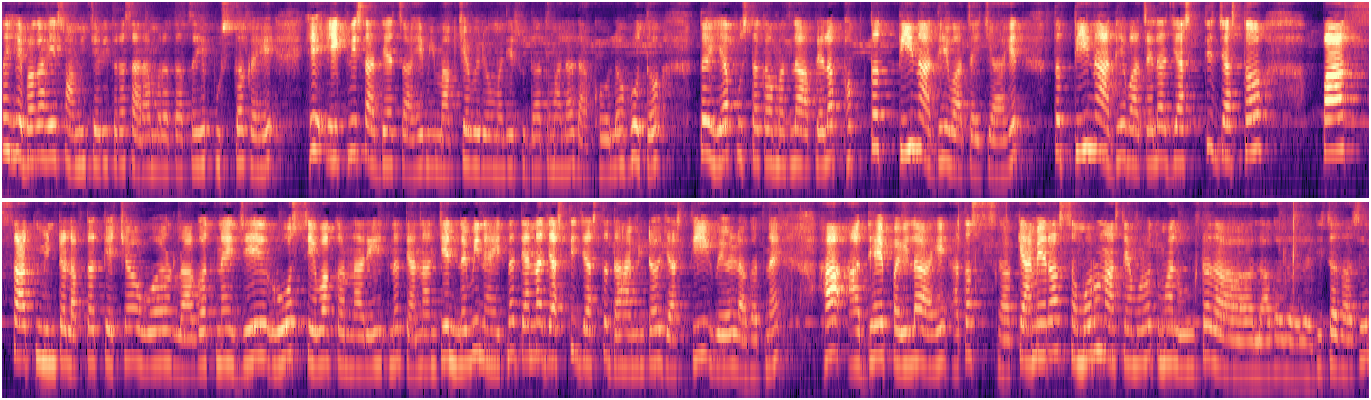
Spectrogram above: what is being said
तर हे बघा हे स्वामी चरित्र सारामृताचं हे पुस्तक आहे. हे एकवीस अध्यायाचं आहे. मी मागच्या व्हिडिओमध्ये सुद्धा तुम्हाला दाखवलं होतं. तर या पुस्तकामधलं आपल्याला फक्त तीन आधे वाचायचे आहेत. तर तीन आधे वाचायला जास्तीत जास्त पाच सात मिनटं लागतात त्याच्यावर लागत नाही. जे रोज सेवा करणारे आहेत ना त्यांना जे नवीन आहेत ना त्यांना जास्तीत जास्त दहा मिनटं जास्ती वेळ लागत नाही. हा अध्याय पहिला आहे. आता स- कॅमेरा समोरून असल्यामुळं तुम्हाला उलटं लागत दिसत असेल.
